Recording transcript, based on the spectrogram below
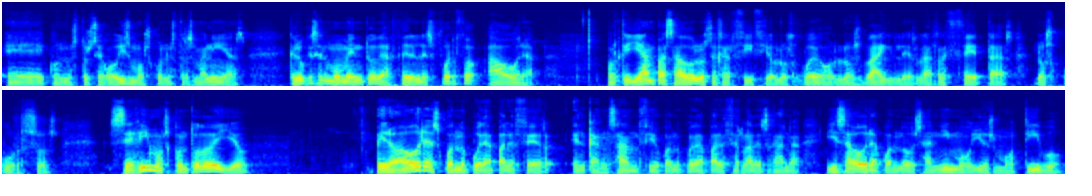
eh, con nuestros egoísmos, con nuestras manías. Creo que es el momento de hacer el esfuerzo ahora, porque ya han pasado los ejercicios, los juegos, los bailes, las recetas, los cursos. Seguimos con todo ello, pero ahora es cuando puede aparecer el cansancio, cuando puede aparecer la desgana, y es ahora cuando os animo y os motivo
